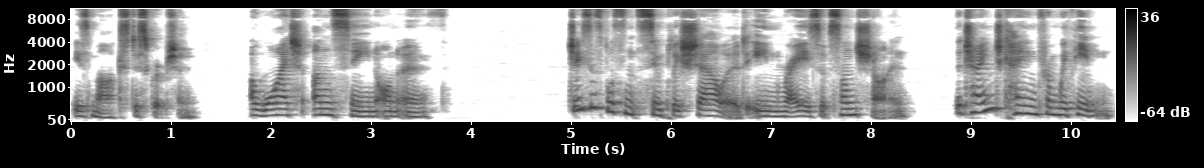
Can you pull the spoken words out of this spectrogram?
is Mark's description a white unseen on earth. Jesus wasn't simply showered in rays of sunshine. The change came from within,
